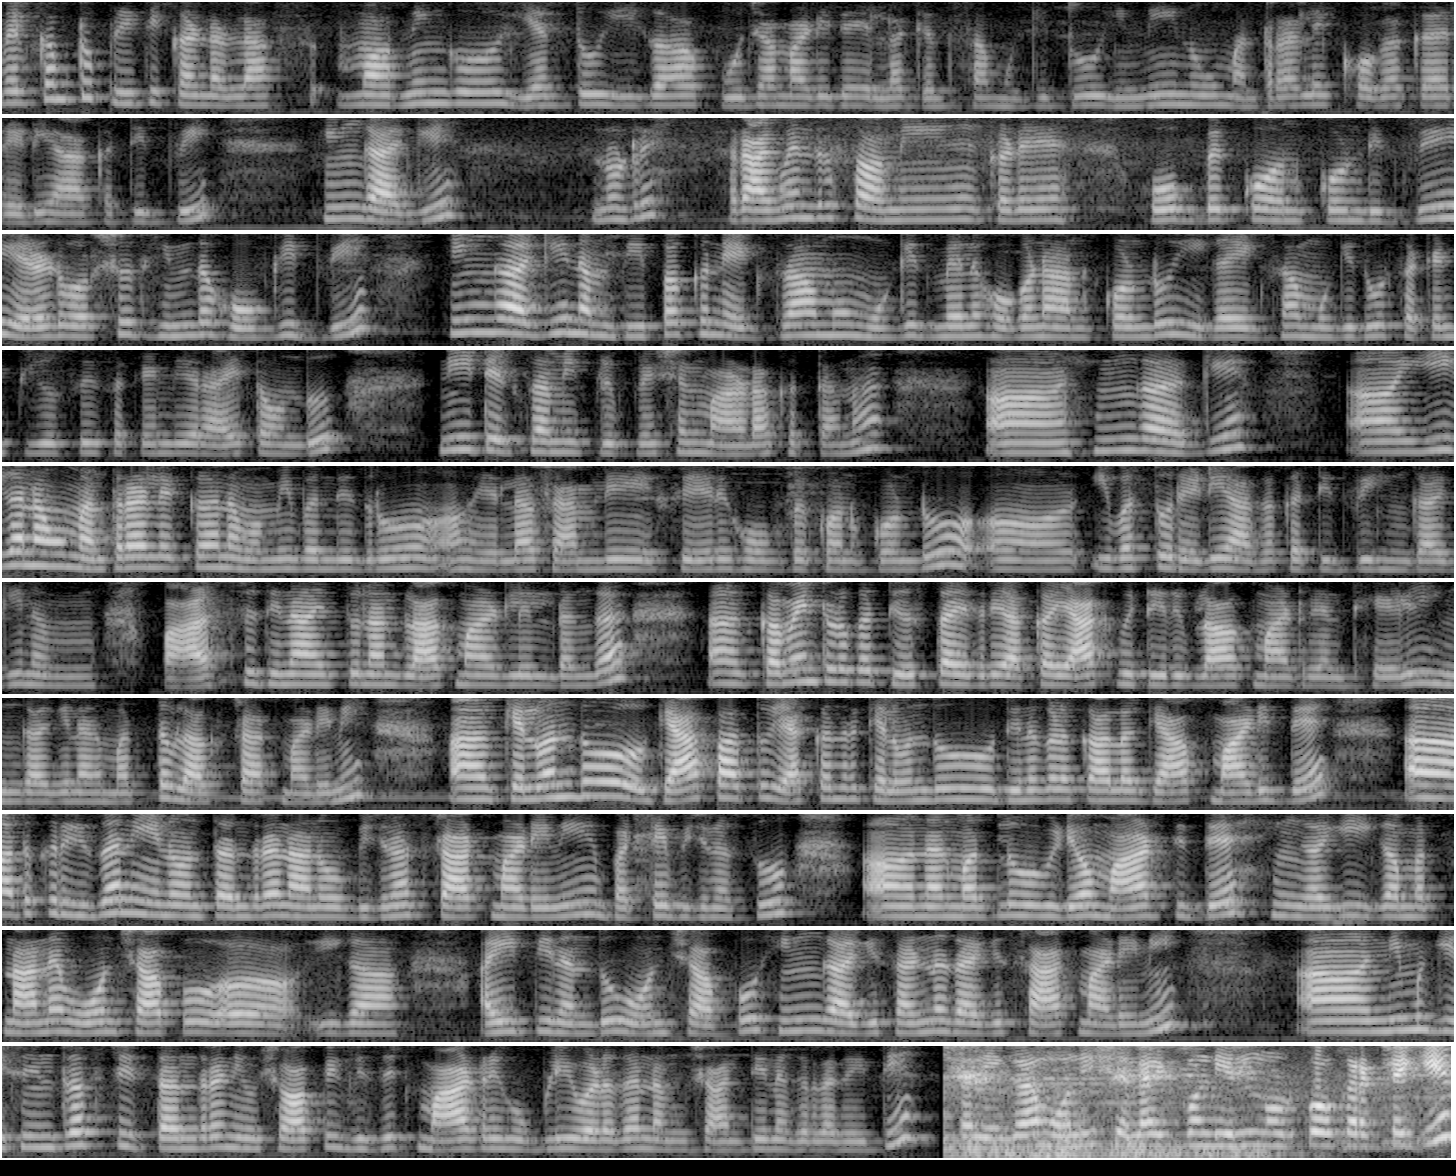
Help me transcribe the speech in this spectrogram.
Welcome to Preethi Kannada vlogs morning ಎದ್ದು ಈಗ ಪೂಜೆ ಮಾಡಿದೆ, ಎಲ್ಲ ಕೆಲಸ ಮುಗೀತು. ಇನ್ನೇನು, ಮಂತ್ರಾಲಯಕ್ಕೆ ಹೋಗೋಕೆ ರೆಡಿ ಹಾಕತ್ತಿದ್ವಿ ಹೀಗಾಗಿ, ನೋಡ್ರಿ, ರಾಘವೇಂದ್ರ ಸ್ವಾಮಿ ಕಡೆ ಹೋಗಬೇಕು ಅಂದ್ಕೊಂಡಿದ್ವಿ ಎರಡು ವರ್ಷದ ಹಿಂದೆ ಹೋಗಿದ್ವಿ. ಹೀಗಾಗಿ ನಮ್ಮ ದೀಪಕನ ಎಕ್ಸಾಮು ಮುಗಿದ ಮೇಲೆ ಹೋಗೋಣ ಅಂದ್ಕೊಂಡು ಈಗ ಎಕ್ಸಾಮ್ ಮುಗಿದು second P U C second year ಆಯ್ತು ಒಂದು ನೀಟ್ ಎಕ್ಸಾಮಿಗೆ ಪ್ರಿಪ್ರೇಷನ್ ಮಾಡಾಕತ್ತಾನ. ಹೀಗಾಗಿ ಈಗ ನಾವು ಮಂತ್ರಾಲಯಕ್ಕೆ ನಮ್ಮ ಮಮ್ಮಿ ಬಂದಿದ್ದರು ಎಲ್ಲ ಫ್ಯಾಮ್ಲಿ ಸೇರಿ ಹೋಗಬೇಕು ಅಂದ್ಕೊಂಡು ಇವತ್ತು ರೆಡಿ ಆಗಕತ್ತಿದ್ವಿ. ಹೀಗಾಗಿ ನಮ್ಮ ಭಾಳಷ್ಟು ದಿನ ಆಯಿತು, ನಾನು ಬ್ಲಾಕ್ ಮಾಡಲಿಲ್ದಂಗೆ ಕಮೆಂಟ್ ಒಳಗೆ ತಿಳಿಸ್ತಾ ಇದ್ರಿ, ಅಕ್ಕ, ಯಾಕೆ ಬಿಟ್ಟಿರಿ ವ್ಲಾಗ್ ಮಾಡಿರಿ ಅಂತ ಹೇಳಿ, ಹೀಗಾಗಿ ನಾನು ಮತ್ತೆ ವ್ಲಾಗ್ ಸ್ಟಾರ್ಟ್ ಮಾಡೀನಿ. ಕೆಲವೊಂದು ಗ್ಯಾಪ್ ಆಯಿತು ಯಾಕಂದರೆ ಕೆಲವೊಂದು ದಿನಗಳ ಕಾಲ ಗ್ಯಾಪ್ ಮಾಡಿದ್ದೆ. ಅದಕ್ಕೆ ರೀಸನ್ ಏನು ಅಂತಂದ್ರೆ, ನಾನು ಬಿಸ್ನೆಸ್ ಸ್ಟಾರ್ಟ್ ಮಾಡೀನಿ, ಬಟ್ಟೆ ಬಿಸ್ನೆಸ್ಸು ನಾನು ಮೊದಲು ವಿಡಿಯೋ ಮಾಡ್ತಿದ್ದೆ, ಹೀಗಾಗಿ ಈಗ ಮತ್ತು ನಾನೇ ಓನ್ ಶಾಪು ಈಗ ಐತಿ ನಂದು ಓನ್ ಶಾಪು ಹೀಗಾಗಿ ಸಣ್ಣದಾಗಿ ಸ್ಟಾರ್ಟ್ ಮಾಡೀನಿ. ನಿಮಗೆ ಇಂಟ್ರೆಸ್ಟ್ ಇತ್ತಂದ್ರೆ ನೀವು ಶಾಪಿಗೆ ವಿಸಿಟ್ ಮಾಡಿರಿ ಹುಬ್ಳಿ ಒಳಗೆ ನಮ್ಮ ಶಾಂತಿನಗರದಾಗ ಐತಿ. ಈಗ ಮೋನಿಶ್ ಎಲ್ಲ ಇಟ್ಕೊಂಡು ಎಲ್ಲಿ ನೋಡ್ಕೋ ಕರೆಕ್ಟಾಗಿ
